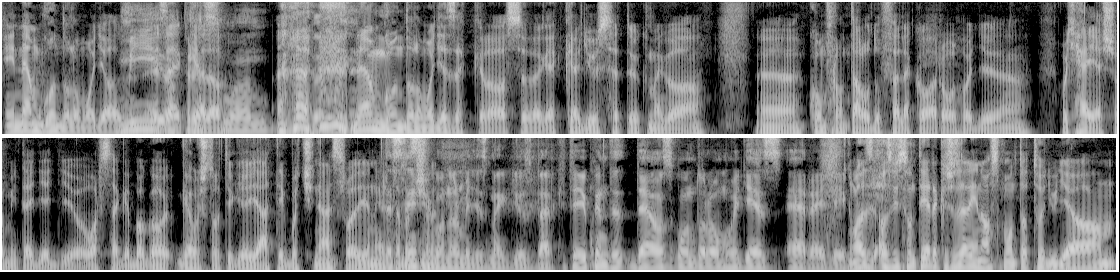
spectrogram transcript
én nem gondolom, hogy az, Mi ezekkel a, a nem gondolom, hogy ezekkel a szövegekkel győzhetők meg a, a konfrontálódó felek arról, hogy, hogy helyes, amit egy-egy ország ebbe a geostratégiai játékba csinál. Szóval én értem, ezt én sem gondolom, hogy ez meggyőz bárkit egyébként, de azt gondolom, hogy ez erre egy az, az viszont érdekes, az elején azt mondtad, hogy ugye a,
